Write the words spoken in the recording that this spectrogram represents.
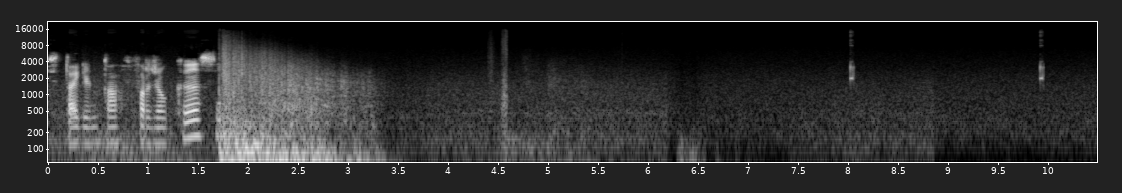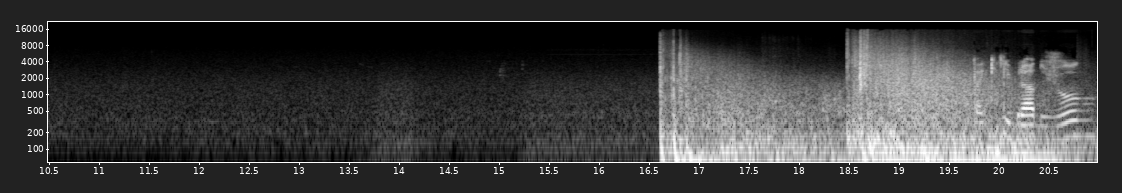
Esse Tiger não tá fora de alcance. Equilibrado o jogo.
